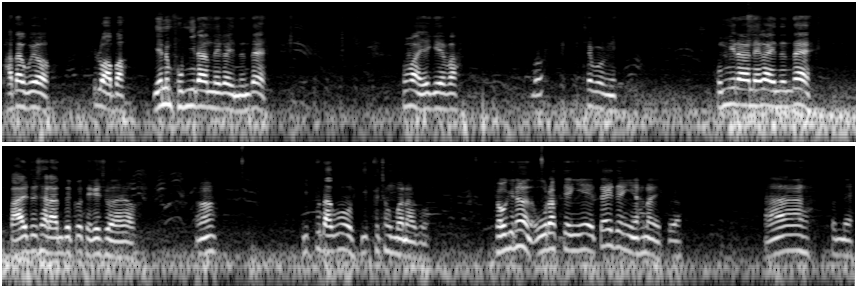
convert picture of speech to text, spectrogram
바다고요. 일로 와봐. 얘는 봄이라는 애가 있는데 봄아 얘기해봐. 뭐? 채봄이. 봄이라는 애가 있는데 말도 잘 안 듣고 되게 좋아요. 어? 이쁘다고 이쁜 척만 하고. 저기는 오락쟁이 떼쟁이 하나 있고요. 아 좋네.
